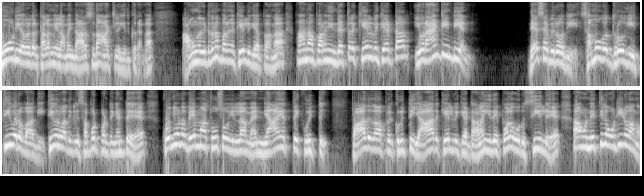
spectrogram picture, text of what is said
மோடி அவர்கள் தலைமையில் அமைந்த அரசு தான் ஆட்சியில் இருக்கிறாங்க. அவங்க கிட்ட தானே பாருங்க கேள்வி கேட்பாங்க. ஆனால் பாருங்க இந்த இடத்துல கேள்வி கேட்டால் இவர் ஆன்டி இண்டியன் தேச விரோதி சமூக துரோகி தீவிரவாதி தீவிரவாதிகளுக்கு சப்போர்ட் பண்றீங்கன்ட்டு கொஞ்சோட வேமா தூசோ இல்லாம நியாயத்தை குறித்து பாதுகாப்பு குறித்து யாரு கேள்வி கேட்டாலும் இதை போல ஒரு சீலு அவங்க நெத்தியில ஒட்டிடுவாங்க.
